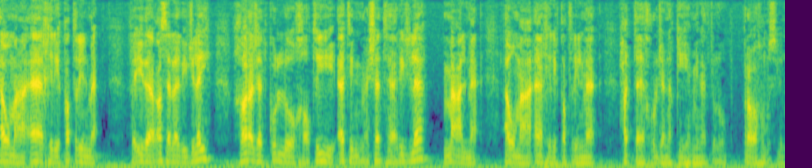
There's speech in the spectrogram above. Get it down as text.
أو مع آخر قطر الماء فإذا غسل رجليه خرجت كل خطيئة مشتها رجله مع الماء أو مع آخر قطر الماء حتى يخرج نقيا من الذنوب رواه مسلم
